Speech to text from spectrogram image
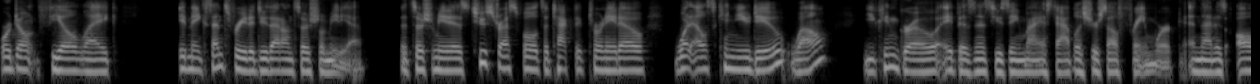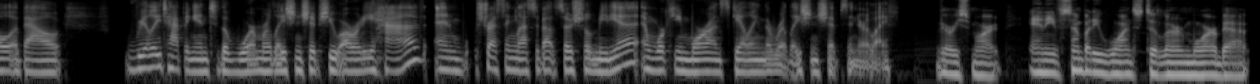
or don't feel like it makes sense for you to do that on social media. That social media is too stressful, it's a tactic tornado. What else can you do? Well, you can grow a business using my Establish Yourself framework. And that is all about really tapping into the warm relationships you already have and stressing less about social media and working more on scaling the relationships in your life. Very smart. And if somebody wants to learn more about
